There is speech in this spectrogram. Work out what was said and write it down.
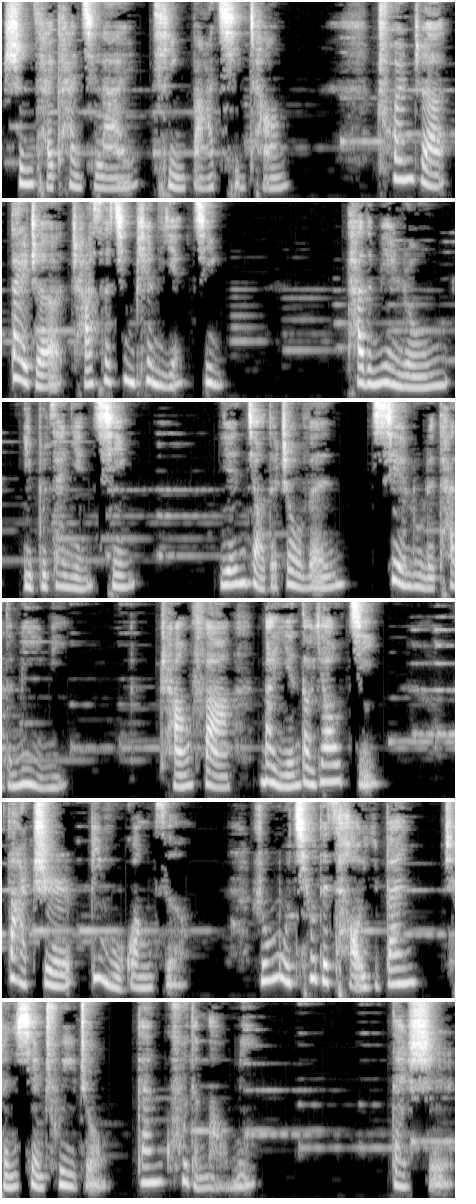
身材看起来挺拔颀长，穿着戴着茶色镜片的眼镜。他的面容已不再年轻，眼角的皱纹泄露了他的秘密。长发蔓延到腰际，发质并无光泽，如暮秋的草一般，呈现出一种干枯的茂密。但是，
